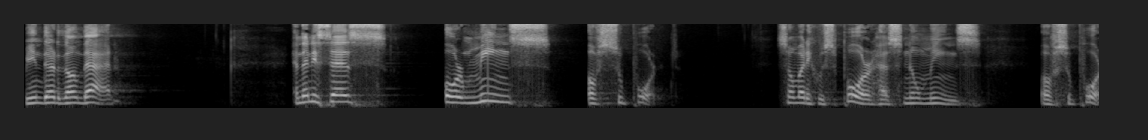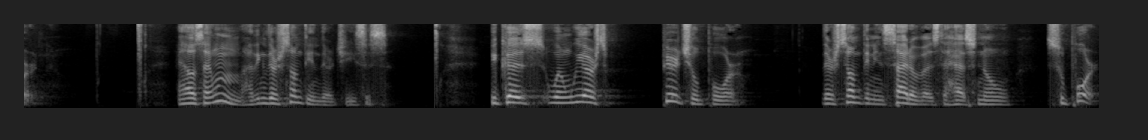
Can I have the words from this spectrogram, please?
Been there, done that. And then he says, or means of support. Somebody who's poor has no means of support. And I was like, hmm, I think there's something there, Jesus. Because when we are spiritual poor, there's something inside of us that has no support.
